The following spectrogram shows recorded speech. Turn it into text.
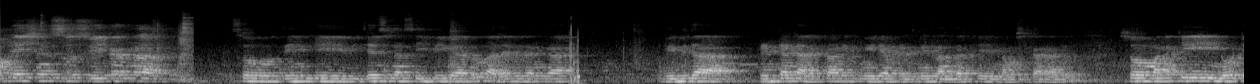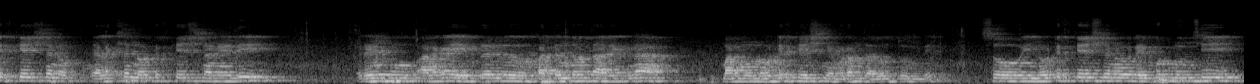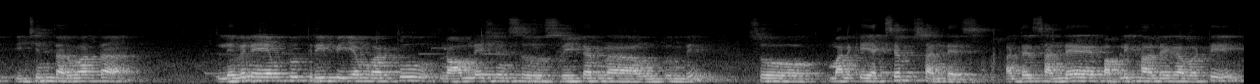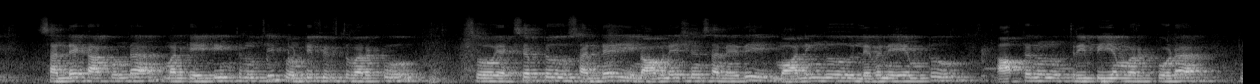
Nominations స్వీకరణ. So దీనికి విచ్చేసిన సిపి గారు అదేవిధంగా వివిధ ప్రింట్ అండ్ ఎలక్ట్రానిక్ మీడియా ప్రతినిధులందరికీ నమస్కారాలు. సో మనకి నోటిఫికేషన్ ఎలక్షన్ నోటిఫికేషన్ అనేది రేపు అనగా ఏప్రిల్ పద్దెనిమిదవ తారీఖున మనము నోటిఫికేషన్ ఇవ్వడం జరుగుతుంది. సో ఈ నోటిఫికేషన్ రేపటి నుంచి ఇచ్చిన తర్వాత eleven AM to three PM వరకు నామినేషన్స్ స్వీకరణ ఉంటుంది. సో మనకి ఎక్సెప్ట్ సండేస్ అంటే సండే పబ్లిక్ హాలిడే కాబట్టి సండే కాకుండా మనకి ఎయిటీన్త్ నుంచి ట్వంటీ ఫిఫ్త్ వరకు సో ఎక్సెప్ట్ సండే ఈ నామినేషన్స్ అనేది morning eleven AM to afternoon three PM వరకు కూడా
